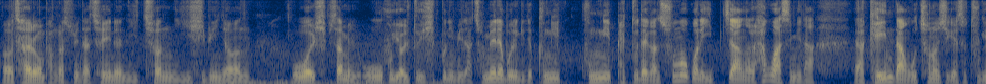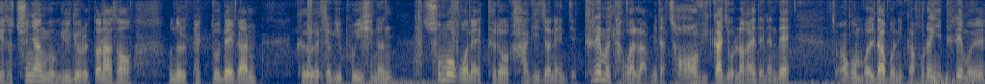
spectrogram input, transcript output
어, 자 여러분 반갑습니다. 저희는 2022년 5월 13일 오후 12시 10분입니다. 전면에 보이는 게 이제 국립 국립 백두대간 수목원에 입장을 하고 왔습니다. 야, 개인당 5천 원씩 해서 두 개에서 춘향묘 1교를 떠나서 오늘 백두대간 그 여기 보이시는 수목원에 들어가기 전에 이제 트램을 타고 가려 합니다. 저 위까지 올라가야 되는데 조금 멀다 보니까 호랭이 트램을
